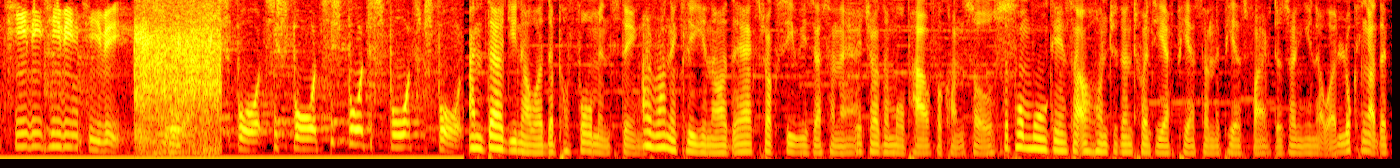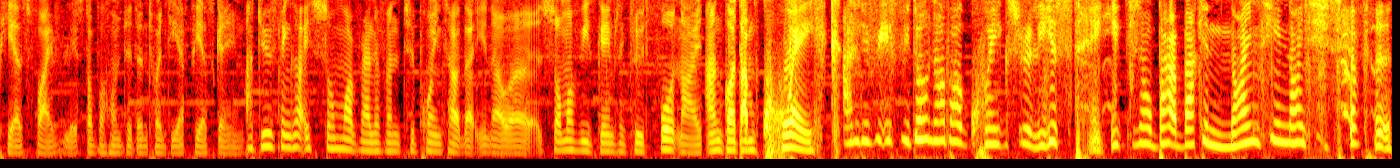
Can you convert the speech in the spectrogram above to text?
TV, TV, TV. Sports, sports, sports, sports, sports. And third, you know, what, the performance thing. Ironically, you know, the Xbox Series S and X, which are the more powerful consoles, support more games at 120 FPS than the PS5 does. And you know, what, looking at the PS5 list of 120 FPS games, I do think that is somewhat relevant to point out that you know, uh, some of these games include Fortnite and goddamn Quake. And if if you don't know about Quake's release date, you know, back back in 1997.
